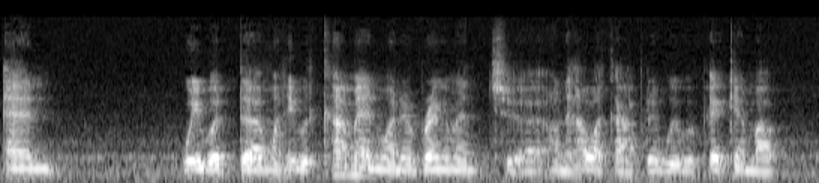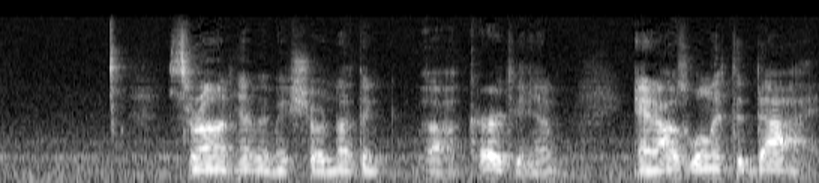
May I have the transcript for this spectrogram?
And we would, uh, when he would come in, when they bring him in to, uh, on the helicopter, we would pick him up, surround him, and make sure nothing uh, occurred to him. And I was willing to die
